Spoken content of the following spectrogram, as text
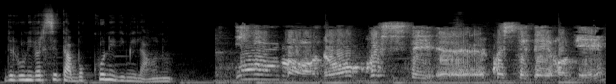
dell'Università Bocconi di Milano. In un modo queste, eh, queste deroghe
